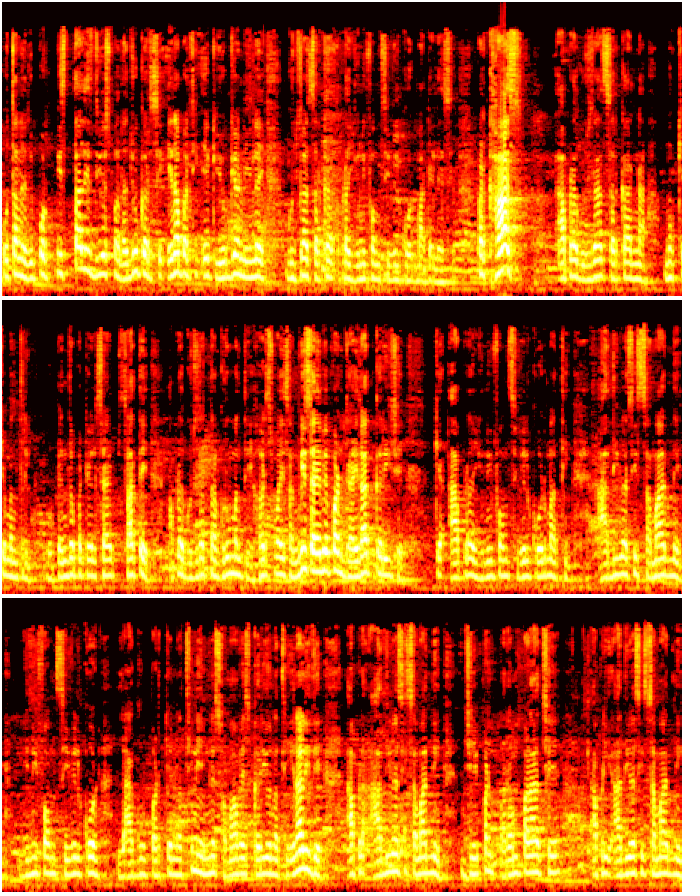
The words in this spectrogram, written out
પોતાનો રિપોર્ટ પિસ્તાલીસ દિવસમાં રજૂ કરશે. એના પછી એક યોગ્ય નિર્ણય ગુજરાત સરકાર આપણા યુનિફોર્મ સિવિલ કોડ માટે લેશે. પણ ખાસ આપણા ગુજરાત સરકારના મુખ્યમંત્રી ભૂપેન્દ્ર પટેલ સાહેબ સાથે આપણા ગુજરાતના ગૃહમંત્રી હર્ષભાઈ સંઘવી સાહેબે પણ જાહેરાત કરી છે કે આપણા યુનિફોર્મ સિવિલ કોડમાંથી આદિવાસી સમાજને યુનિફોર્મ સિવિલ કોડ લાગુ પડતો નથી ને એમને સમાવેશ કર્યો નથી. એના લીધે આપણા આદિવાસી સમાજની જે પણ પરંપરા છે, આપણી આદિવાસી સમાજની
